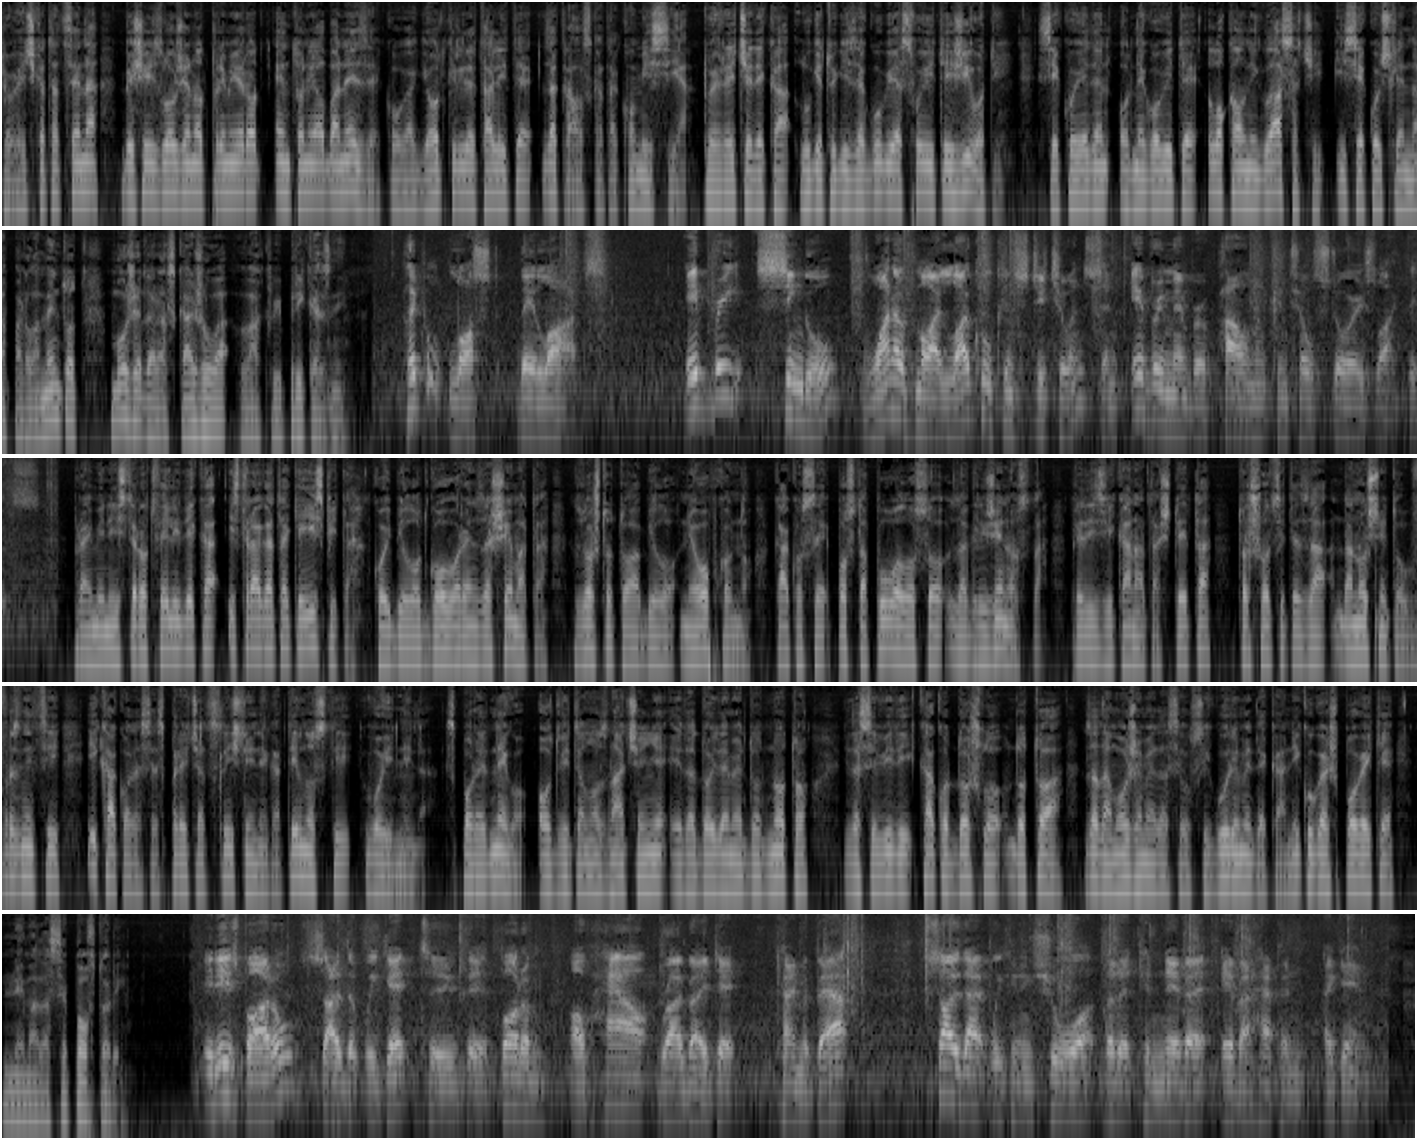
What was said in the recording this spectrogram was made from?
Човечката цена беше изложена од премиерот Ентони Албанезе кога ги откри деталите за кралската комисија. Тој рече дека луѓето ги загубија своите животи. Секој еден од неговите локални гласачи и секој член на парламентот може да раскажува вакви приказни. People lost their lives. Every single one of my local constituents and every member of parliament can tell stories like this. Прајминистерот фели дека истрагата ќе испита кој бил одговорен за шемата, зошто тоа било необходно, како се постапувало со загриженоста, предизвиканата штета, трошоците за даночните обврзници и како да се спречат слични негативности во иднина. Според него, одвително значење е да дојдеме до дното и да се види како дошло до тоа, за да можеме да се осигуриме дека никогаш повеќе нема да се повтори. It is vital so that we get to the bottom of how robo-debt came about so that we can ensure that it can never ever happen again.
